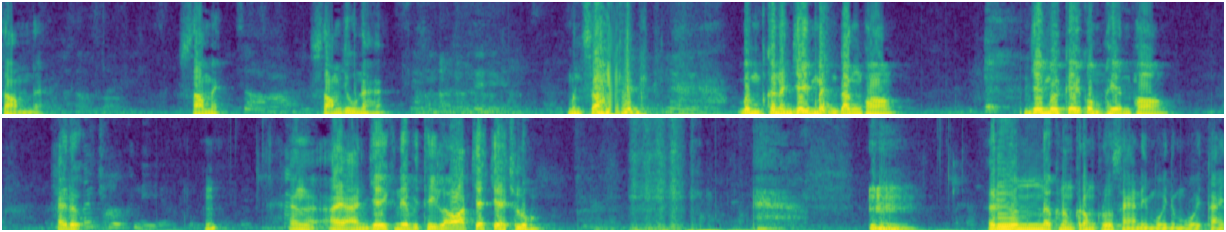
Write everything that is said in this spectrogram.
សមដែរសមទេ សមយូរណាស់ហើយមិនសមទេបើមិនគិតនិយាយមិនមិនដឹងផងនិយាយមួយគេក៏មិនហ៊ានផងហើយដល់ឆ្លោះគ្នាហ្នឹងអាយអានិយាយគ្នាវិធីល្អអត់ចេះចេះឆ្លោះរឿងនៅក្នុងក្រុមគ្រួសារនីមួយៗតែង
